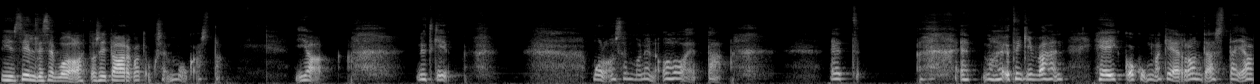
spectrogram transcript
niin silti se voi olla tosi tarkoituksenmukaista. Ja nytkin mulla on semmoinen olo, että, että, että mä oon jotenkin vähän heikko, kun mä kerron tästä ja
